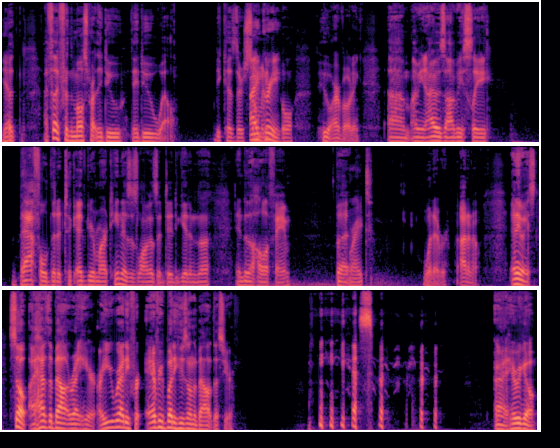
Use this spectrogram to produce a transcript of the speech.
Yep. But I feel like for the most part, they do they do well because there's so I many agree. people who are voting. Um, I mean, I was obviously baffled that it took Edgar Martinez as long as it did to get in the into the Hall of Fame, but right. whatever. I don't know. Anyways, so I have the ballot right here. Are you ready for everybody who's on the ballot this year? yes. All right, here we go.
